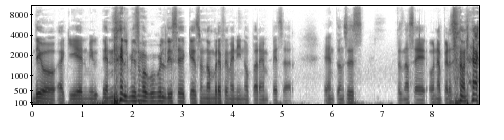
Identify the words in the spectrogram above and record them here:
Digo, aquí en, en el mismo Google dice que es un nombre femenino para empezar. Entonces, pues no sé, una persona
